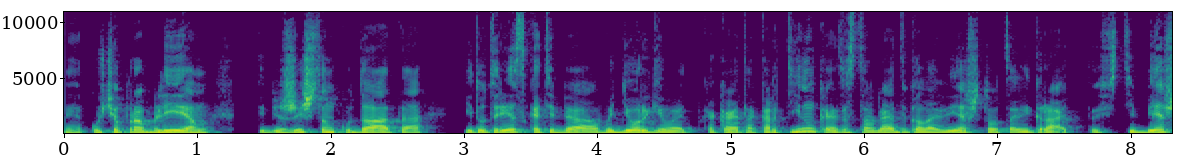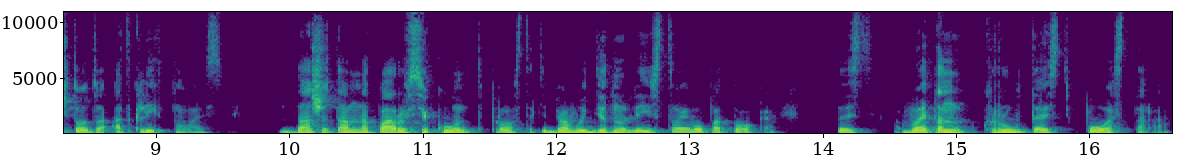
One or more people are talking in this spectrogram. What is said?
э, куча проблем, ты бежишь там куда-то, и тут резко тебя выдергивает какая-то картинка и заставляет в голове что-то играть. То есть тебе что-то откликнулось. Даже там на пару секунд просто тебя выдернули из твоего потока. То есть в этом крутость постера.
